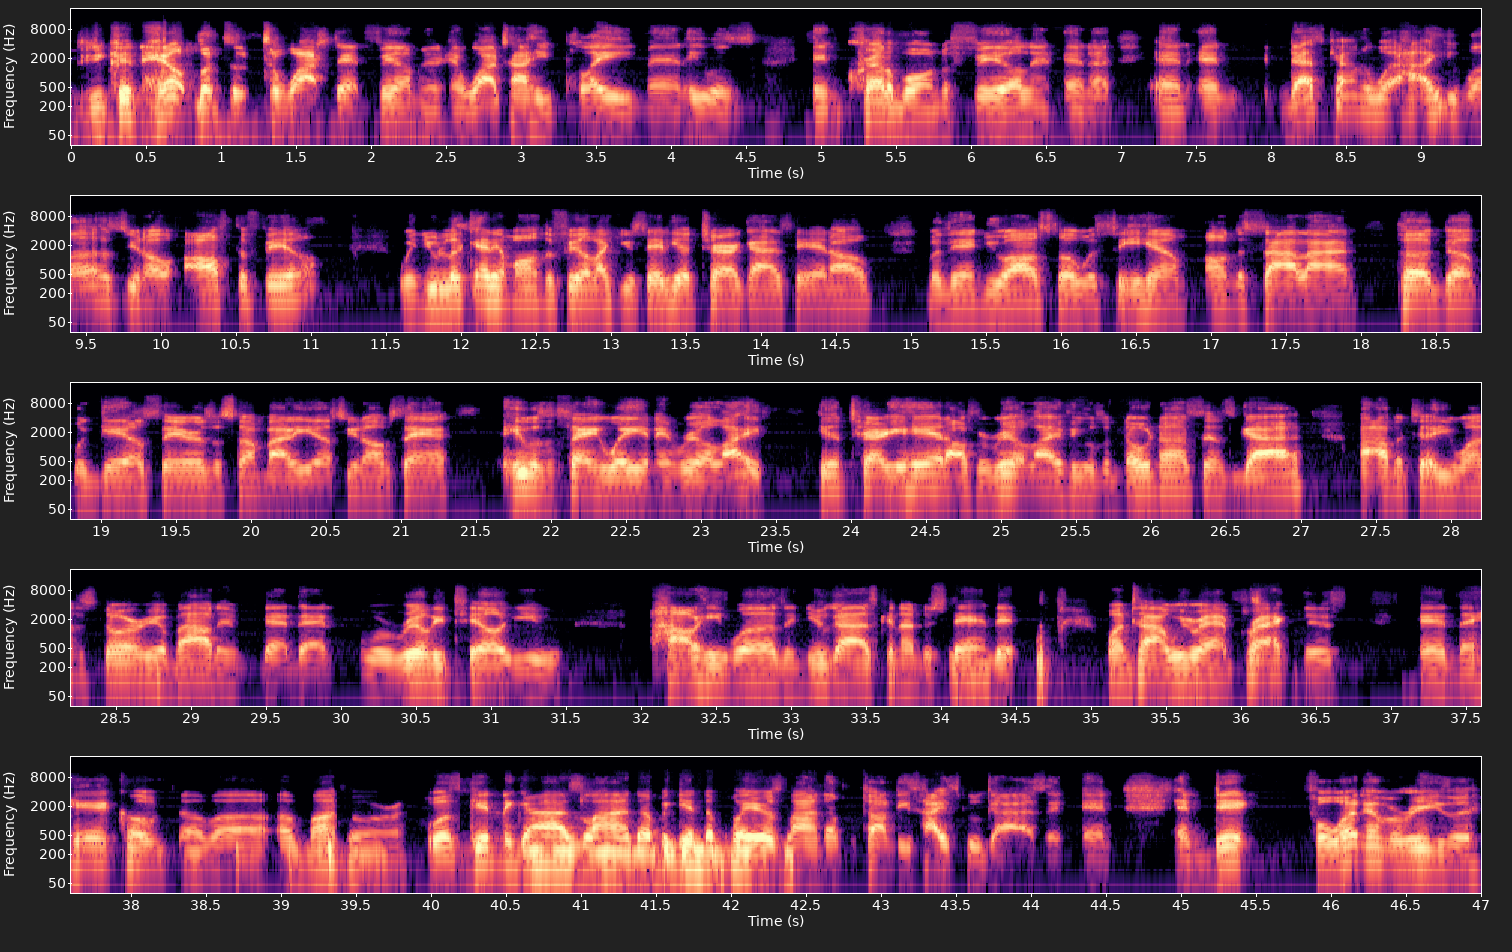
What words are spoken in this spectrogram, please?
you couldn't help but to, to watch that film and, and watch how he played, man. He was incredible on the field and, and, uh, and, and, that's kind of what how he was, you know, off the field when you look at him on the field, like you said, he'll tear a guy's head off. But then you also would see him on the sideline hugged up with Gale Sayers or somebody else. You know what I'm saying? He was the same way in, in real life. He'll tear your head off in real life. He was a no nonsense guy. I'm gonna tell you one story about him that that will really tell you how he was, and you guys can understand it. One time we were at practice, and the head coach of uh, of Montour was getting the guys lined up and getting the players lined up and talking to these high school guys. And and and Dick, for whatever reason,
